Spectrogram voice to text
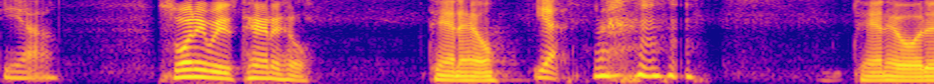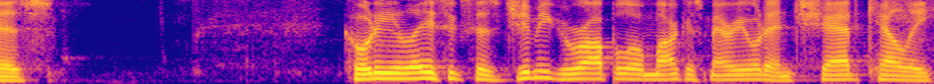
yeah. So, anyways, Tannehill. Tannehill. Yes. Tannehill it is. Cody Lasik says Jimmy Garoppolo, Marcus Mariota, and Chad Kelly.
